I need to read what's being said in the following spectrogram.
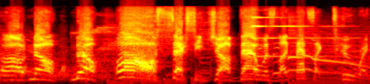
Oh, no! No! Oh, sexy jump! That was like... That's like two right...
